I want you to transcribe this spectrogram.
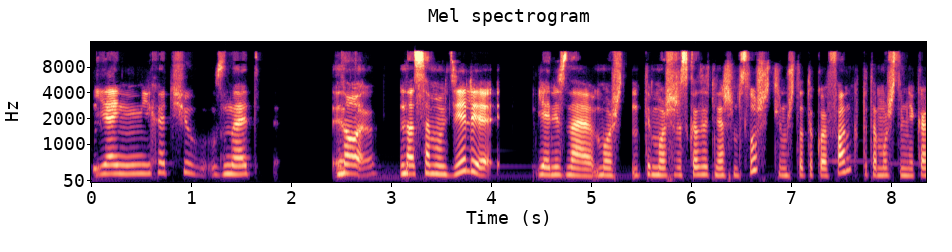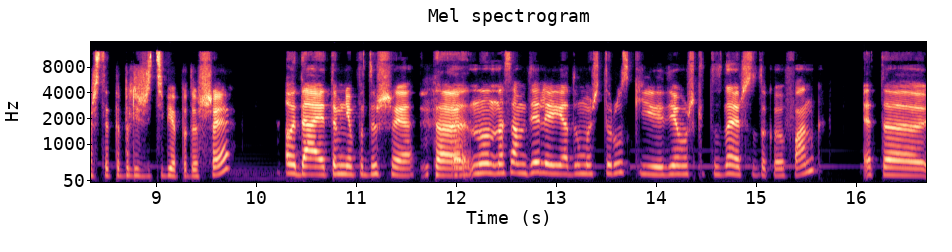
Я не хочу знать Но- это. На самом деле, я не знаю, может, ты можешь рассказать нашим слушателям, что такое фанк, потому что мне кажется, это ближе тебе по душе. О, да, это мне по душе. Э, Да. Ну, на самом деле, я думаю, что русские девушки-то знают, что такое фанк. Это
